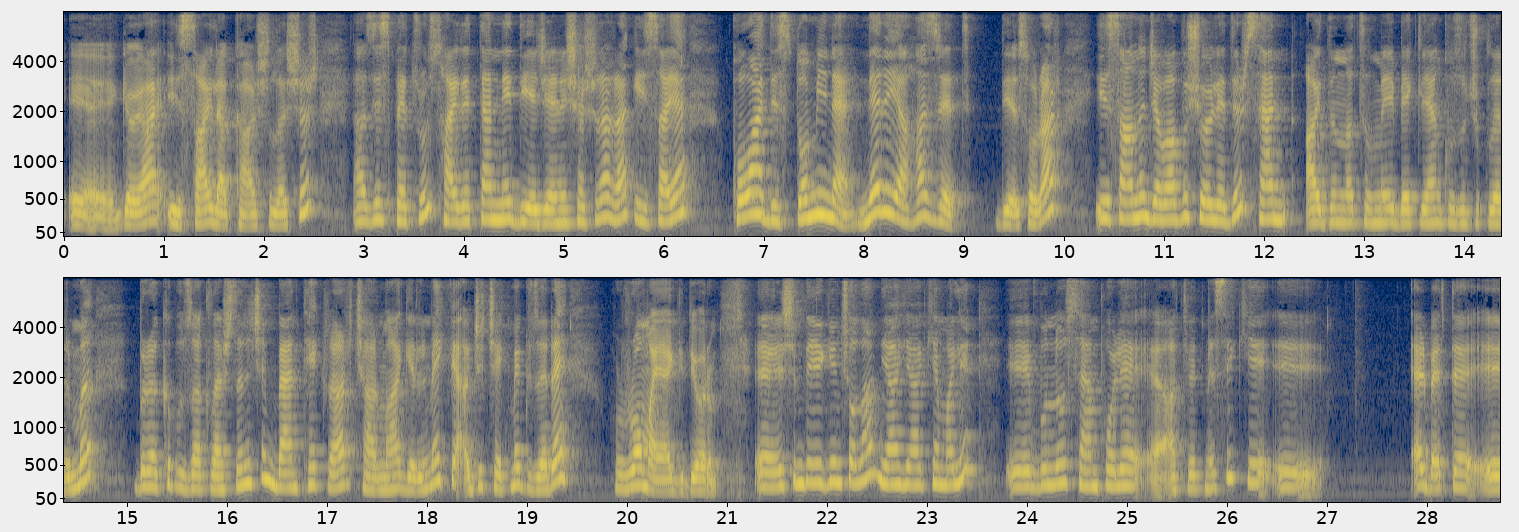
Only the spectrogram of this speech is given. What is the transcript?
e, göğe İsa ile karşılaşır. Aziz Petrus hayretten ne diyeceğini şaşırarak İsa'ya Kovadis Domine nereye Hazret diye sorar. İsa'nın cevabı şöyledir. Sen aydınlatılmayı bekleyen kuzucuklarımı bırakıp uzaklaştığın için ben tekrar çarmıha gerilmek ve acı çekmek üzere Roma'ya gidiyorum. Ee, şimdi ilginç olan Yahya Kemal'in e, bunu Sempol'e e, atfetmesi ki e, elbette e,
